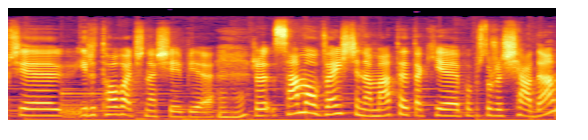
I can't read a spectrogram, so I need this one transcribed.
się irytować na siebie, mhm. że samo wejście na matę, takie po prostu, że siadam,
